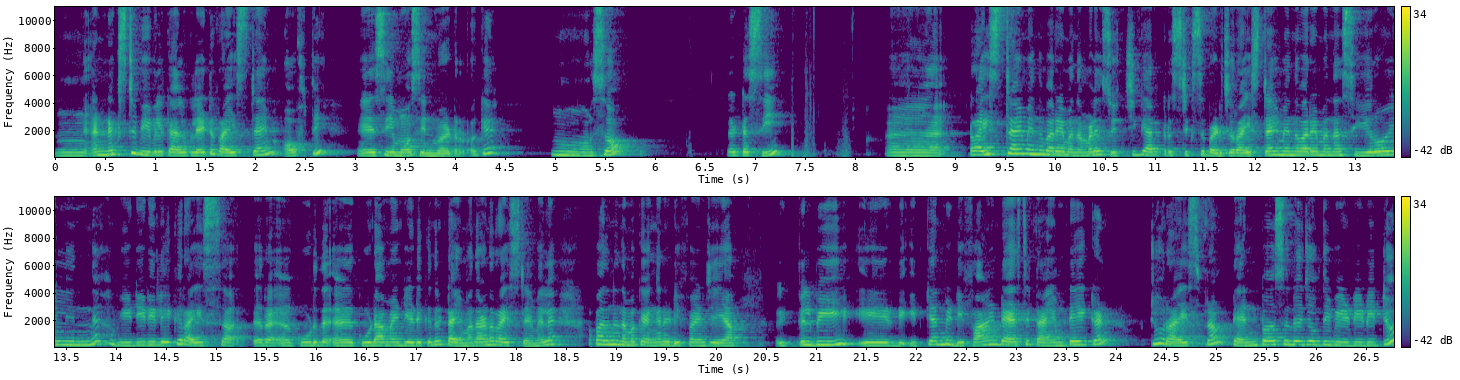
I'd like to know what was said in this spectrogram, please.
Mm, and next we will calculate rise time of the CMOS inverter. Okay. Mm, let see. Rise time എന്ന് പറയുമ്പോൾ നമ്മൾ സ്വിച്ചിങ് ക്യാരക്ടറിസ്റ്റിക്സ് പഠിച്ചു. റൈസ് ടൈം എന്ന് പറയുമ്പോൾ എന്നാൽ സീറോയിൽ നിന്ന് വി ഡി ഡിയിലേക്ക് റൈസ് കൂടുതൽ കൂടാൻ വേണ്ടി എടുക്കുന്ന ടൈം അതാണ് റൈസ് ടൈം അല്ലേ? അപ്പോൾ അതിനെ നമുക്ക് എങ്ങനെ ഡിഫൈൻ ചെയ്യാം? It will be it can be defined as the time taken to rise from ten percentage of the V D D to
